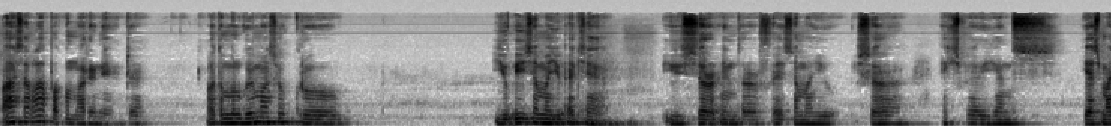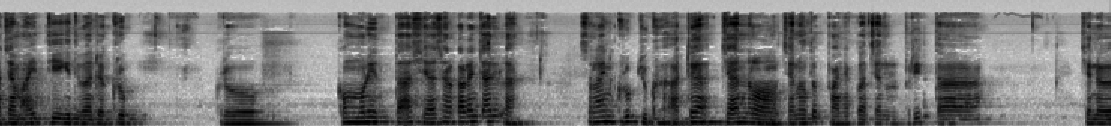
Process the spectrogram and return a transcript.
ah, apa kemarin ya? Ada kalau temen gue masuk grup UI sama UX ya. User interface sama user experience. Ya semacam ID gitu ada grup. Grup komunitas ya asal kalian carilah selain grup juga ada channel. Channel tuh banyak banget channel berita channel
